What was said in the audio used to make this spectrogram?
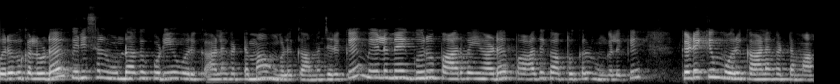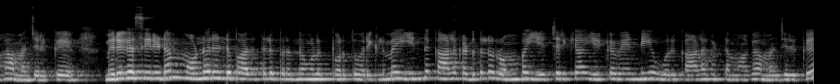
உறவுகளோட விரிசல் உண்டாகக்கூடிய ஒரு காலகட்டமாக உங்களுக்கு அமைஞ்சிருக்கு. மேலுமே குரு பார்வையாட பாதுகாப்புகள் உங்களுக்கு கிடைக்கும் ஒரு காலகட்டமாக அமைஞ்சிருக்கு. மிருகசீரிடம் ஒன்று ரெண்டு பாதத்தில் பிறந்தவங்களுக்கு பொறுத்த வரைக்குமே இந்த காலகட்டத்தில் ரொம்ப எச்சரிக்கையாக இருக்க வேண்டிய ஒரு காலகட்டமாக அமைஞ்சிருக்கு.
